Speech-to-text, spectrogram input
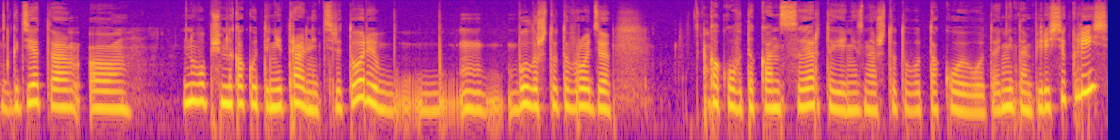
где-то ну, в общем, на какой-то нейтральной территории было что-то вроде какого-то концерта, я не знаю, что-то вот такое вот. Они там пересеклись,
